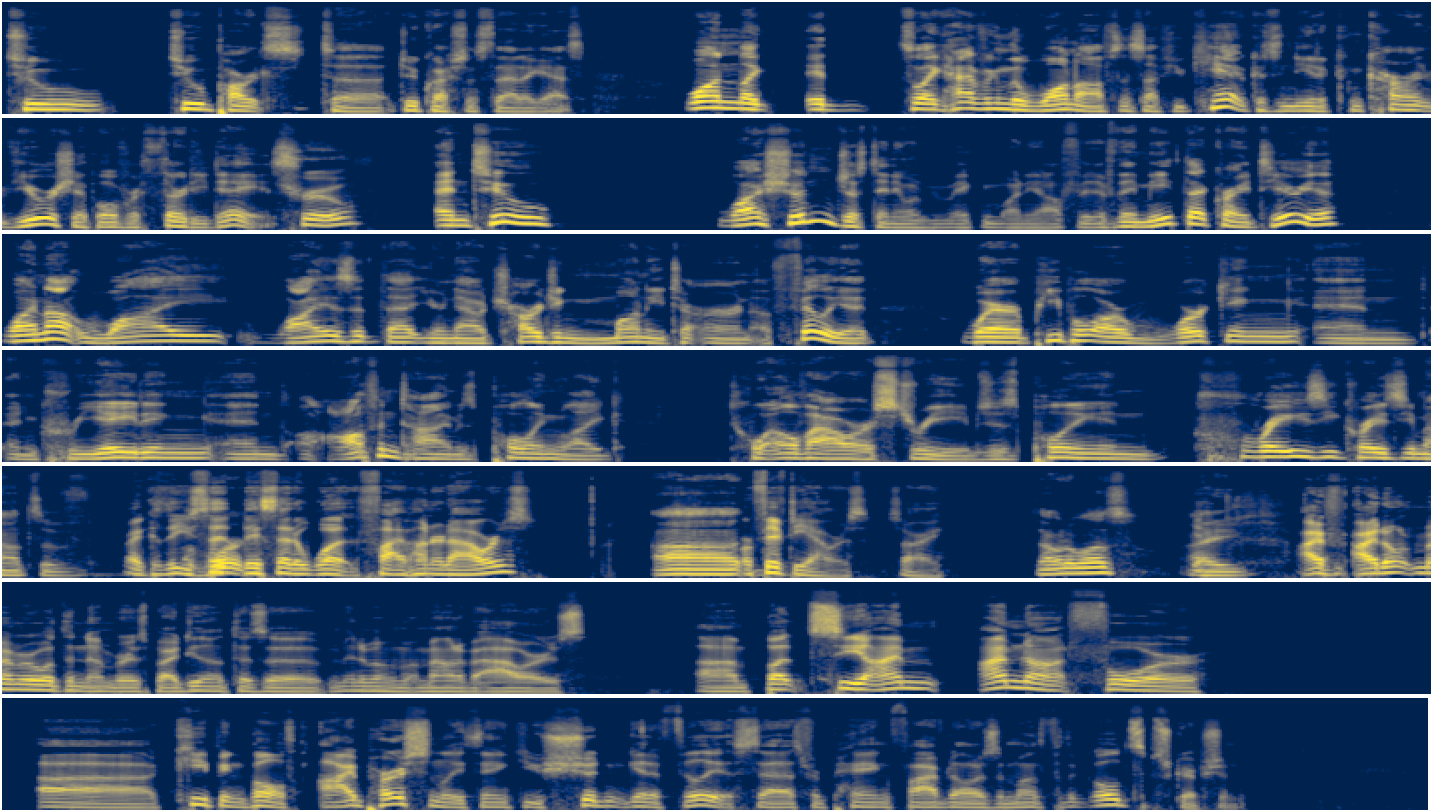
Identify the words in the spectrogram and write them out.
two two parts to two questions to that, I guess. One, like it, so like having the one offs and stuff, you can't because you need a concurrent viewership over thirty days. True. And two, why shouldn't just anyone be making money off it? If they meet that criteria, why not? Why why is it that you're now charging money to earn affiliate where people are working and and creating and oftentimes pulling like 12 hour streams, just pulling in crazy, crazy amounts of Right, because you said work. they said it what five hundred hours uh or fifty hours. Sorry. is that what it was? Yeah. I I I don't remember what the number is, but I do know that there's a minimum amount of hours. Um, but see, I'm I'm not for uh, keeping both. I personally think you shouldn't get affiliate status for paying five dollars a month for the gold subscription.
